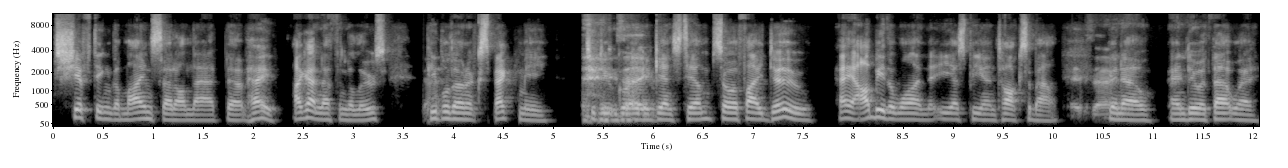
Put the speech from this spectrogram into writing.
shifting the mindset on that that, hey, I got nothing to lose. Got People don't expect me to do great against him. So if I do, hey, I'll be the one that ESPN talks about, Exactly. you know, and do it that way.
